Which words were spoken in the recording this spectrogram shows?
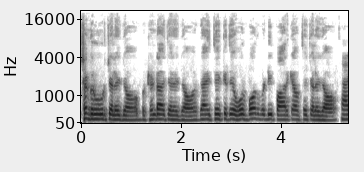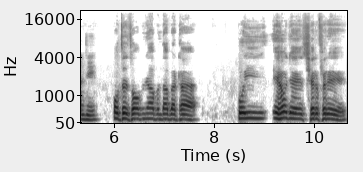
ਸੰਗਰੂਰ ਚਲੇ ਜਾਓ ਬਠਿੰਡਾ ਚਲੇ ਜਾਓ ਜਾਂ ਇੱਥੇ ਕਿਤੇ ਹੋਰ ਬਹੁਤ ਵੱਡੀ ਪਾਰਕ ਹੈ ਉੱਥੇ ਚਲੇ ਜਾਓ। ਹਾਂਜੀ। ਉੱਥੇ 150 ਬੰਦਾ ਬੈਠਾ ਹੈ। ਕੋਈ ਇਹੋ ਜਿਹੇ ਸਿਰ ਫਿਰੇ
